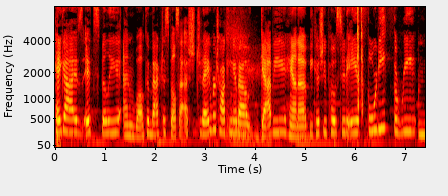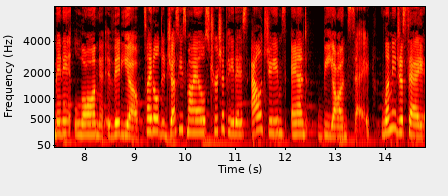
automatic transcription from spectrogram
Hey guys, it's Billy and welcome back to Spill Sesh. Today we're talking about Gabbie Hanna because she posted a 43 minute long video titled Jessi Smiles, Trisha Paytas, Alx James, and Beyonce. Let me just say,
